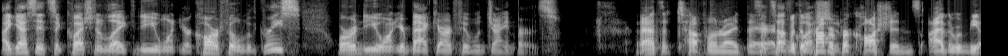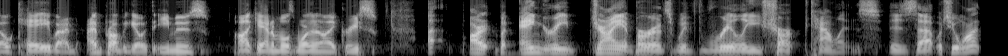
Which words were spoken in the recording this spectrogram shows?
I guess it's a question of like, do you want your car filled with grease, or do you want your backyard filled with giant birds? That's a tough one right there. It's a tough with the proper precautions, either would be okay, but I'd, I'd probably go with the emus. I like animals more than I like Grease. Are but angry giant birds with really sharp talons? Is that what you want?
